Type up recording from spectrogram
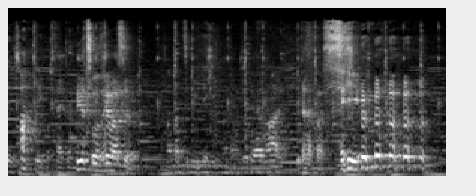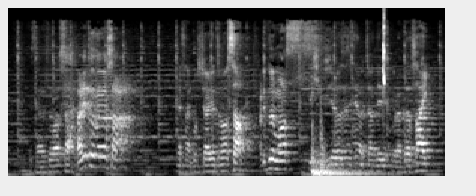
練習稽古したいとありが思います。とうございます。また次ぜひまた教えてください痛かったです。ぜひありがとうござい。ましたありがとうございました。あ皆さんご視聴ありがとうございました。りがとうございます。ぜひ藤原先生のチャンネルご覧ください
